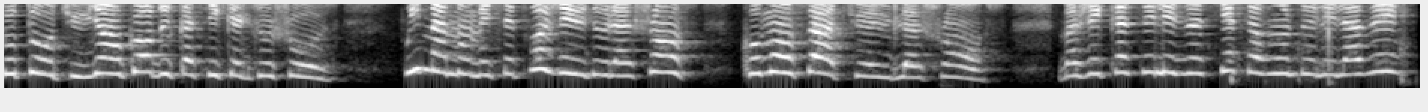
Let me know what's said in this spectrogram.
Toto, tu viens encore de casser quelque chose. Oui, maman, mais cette fois j'ai eu de la chance. Comment ça, tu as eu de la chance? Bah, j'ai cassé les assiettes avant de les laver.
